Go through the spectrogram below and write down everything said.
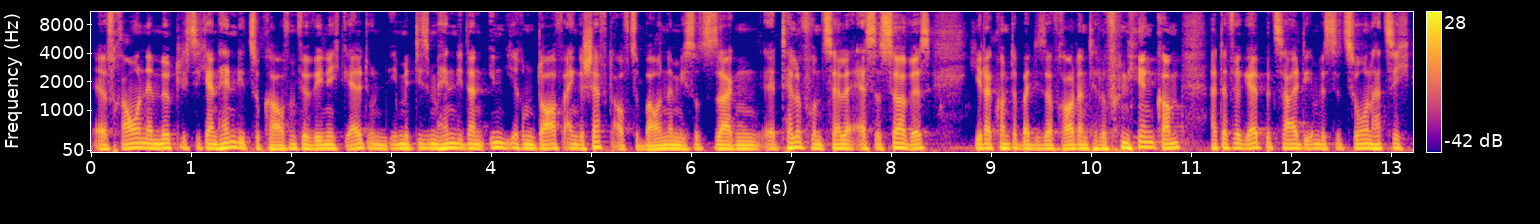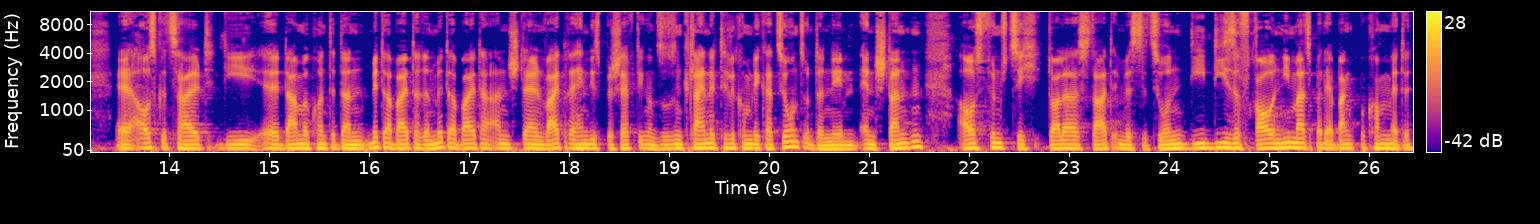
äh, Frauen ermöglicht, sich ein Handy zu kaufen für wenig Geld und mit diesem Handy dann in ihrem Dorf ein Geschäft aufzubauen, nämlich sozusagen äh, Telefonzelle as a Service. Jeder konnte bei dieser Frau dann telefonieren kommen, hat dafür Geld bezahlt, die Investition hat sich äh, ausgezahlt, die äh, Dame konnte dann Mitarbeiterinnen, Mitarbeiter anstellen, weitere Handys beschäftigen und so sind kleine Telekommunikationsunternehmen entstanden aus 50 Dollar Startinvestitionen, die diese Frau niemals bei der Bank bekommen hätte,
